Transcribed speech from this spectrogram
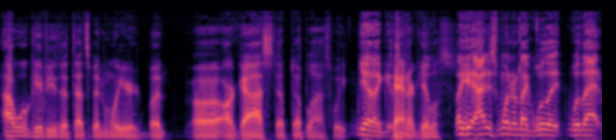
I will give you that that's been weird, but uh, our guy stepped up last week. yeah like Tanner Gillis. Like I just wondered, like, will it will that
